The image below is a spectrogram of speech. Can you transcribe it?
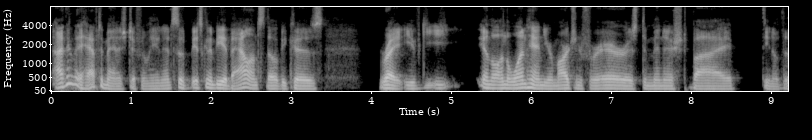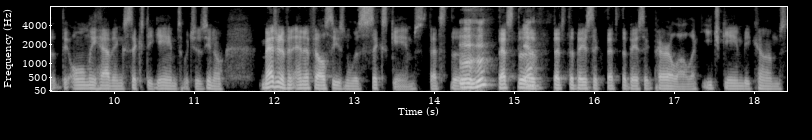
I think they have to manage differently, and it's a it's going to be a balance though because, right, you've you, you know, on the one hand, your margin for error is diminished by you know the the only having sixty games, which is you know, imagine if an NFL season was six games. That's the Mm-hmm. that's the Yeah. that's the basic that's the basic parallel. Like each game becomes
